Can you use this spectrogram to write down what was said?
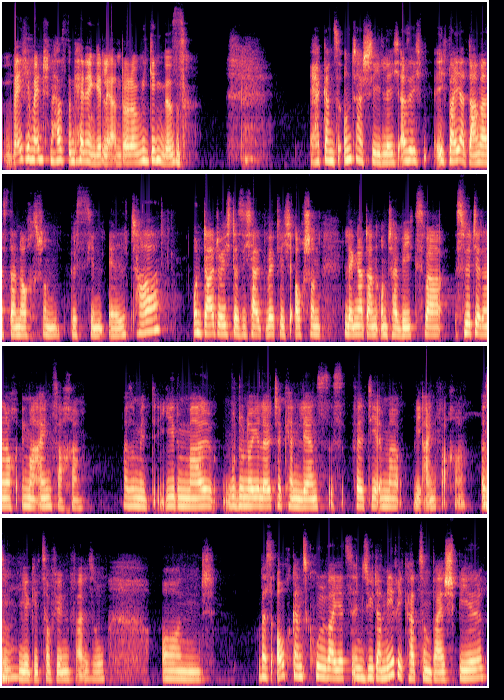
welche Menschen hast du kennengelernt oder wie ging das? Ja, ganz unterschiedlich. Also ich, ich war ja damals dann noch schon ein bisschen älter. Und dadurch, dass ich halt wirklich auch schon länger dann unterwegs war, es wird ja dann auch immer einfacher. Also mit jedem Mal, wo du neue Leute kennenlernst, es fällt dir immer wie einfacher. Also mhm. mir geht's auf jeden Fall so. Und was auch ganz cool war jetzt in Südamerika zum Beispiel,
